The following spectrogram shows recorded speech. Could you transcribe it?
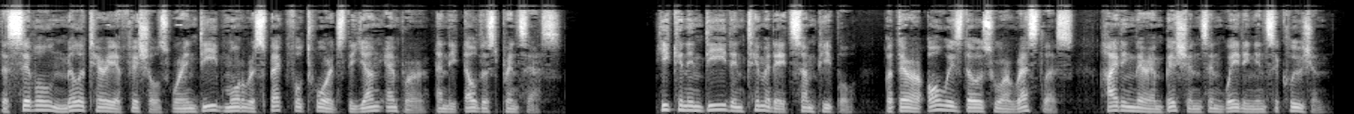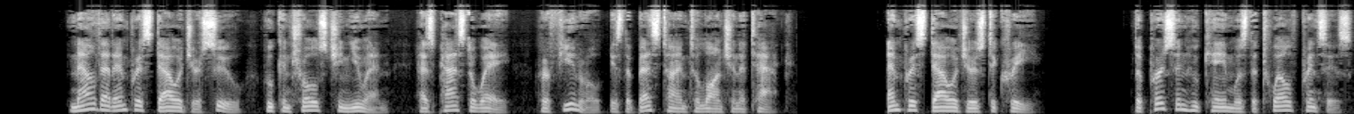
the civil and military officials were indeed more respectful towards the young emperor and the eldest princess. He can indeed intimidate some people, but there are always those who are restless, hiding their ambitions and waiting in seclusion. Now that Empress Dowager Su, who controls Qingyuan, has passed away, her funeral is the best time to launch an attack. Empress Dowager's Decree The person who came was the twelve princes,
